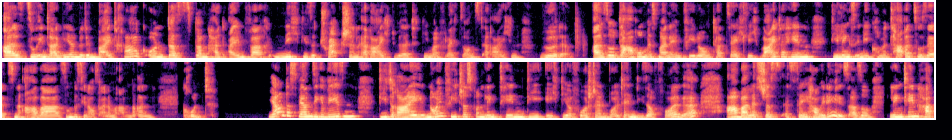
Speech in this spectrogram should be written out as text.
als zu interagieren mit dem Beitrag und dass dann halt einfach nicht diese Traction erreicht wird, die man vielleicht sonst erreichen würde. Also darum ist meine Empfehlung tatsächlich weiterhin die Links in die Kommentare zu setzen, aber so ein bisschen aus einem anderen Grund. Ja, und das wären sie gewesen, die drei neuen Features von LinkedIn, die ich dir vorstellen wollte in dieser Folge. Aber let's just say how it is. Also LinkedIn hat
